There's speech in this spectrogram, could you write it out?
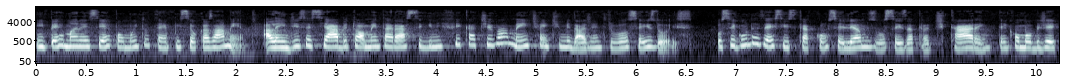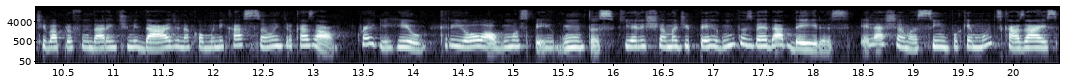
em permanecer por muito tempo em seu casamento. Além disso, esse hábito aumentará significativamente a intimidade entre vocês dois. O segundo exercício que aconselhamos vocês a praticarem tem como objetivo aprofundar a intimidade na comunicação entre o casal. Craig Hill criou algumas perguntas que ele chama de perguntas verdadeiras. Ele as chama assim porque muitos casais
